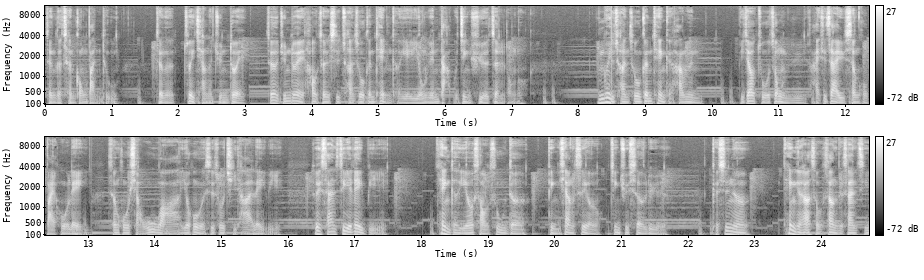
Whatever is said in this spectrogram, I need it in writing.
整个成功版图，整个最强的军队。这个军队号称是传说跟 Tank 也永远打不进去的阵容哦，因为传说跟 Tank 他们比较着重于还是在于生活百货类、生活小物啊，又或者是说其他的类别，所以三 C 的类别 Tank 也有少数的品项是有进去涉猎的。可是呢，Tank 他手上的三 C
